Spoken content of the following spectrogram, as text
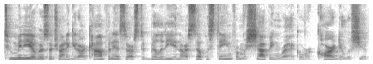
Too many of us are trying to get our confidence, our stability, and our self esteem from a shopping rack or a car dealership.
